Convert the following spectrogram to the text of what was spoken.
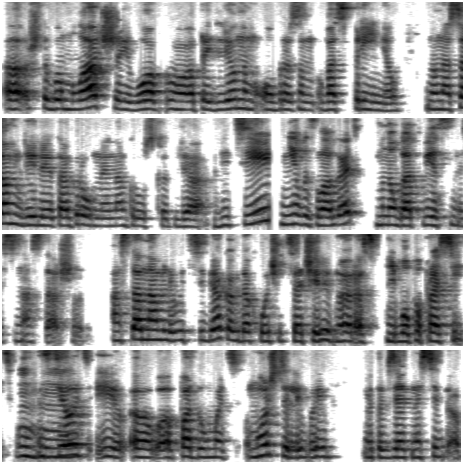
а, чтобы младший его а, определенным образом воспринял. Но на самом деле это огромная нагрузка для детей. Не возлагать много ответственности на старшего останавливать себя, когда хочется очередной раз его попросить mm-hmm. сделать и э, подумать, можете ли вы это взять на себя.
